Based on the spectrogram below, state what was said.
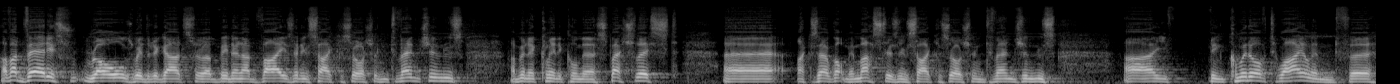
I've had various roles with regards to, I've been an advisor in psychosocial interventions, I've been a clinical nurse specialist, uh, like I say, I've got my masters in psychosocial interventions. I've been coming over to Ireland for,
